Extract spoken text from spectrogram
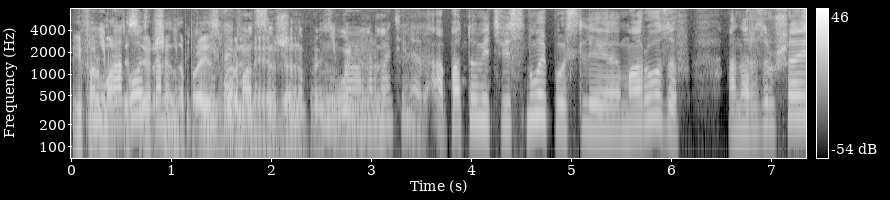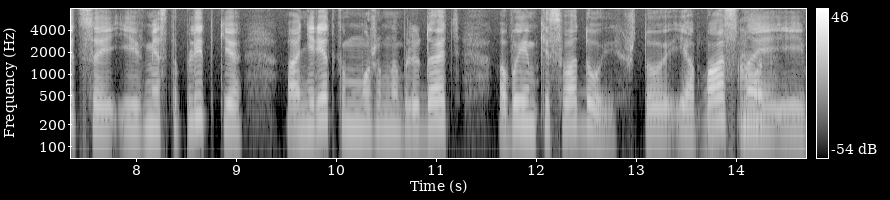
и форматы ГОСТам, совершенно по- произвольные. Формат да. совершенно Не по произвольный, да. Нет, а потом ведь весной после морозов она разрушается, и вместо плитки а нередко мы можем наблюдать выемки с водой, что и опасно, А вот и...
